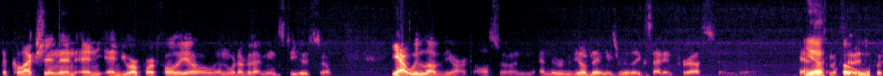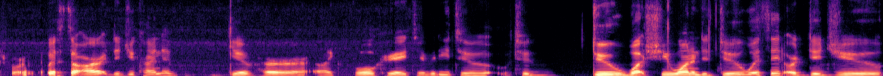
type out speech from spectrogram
the collection and and and your portfolio and whatever that means to you. So yeah, we love the art also, and, and the reveal day was really exciting for us. And uh, yeah, yeah push forward. With, with the art, did you kind of give her like full creativity to to do what she wanted to do with it, or did you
